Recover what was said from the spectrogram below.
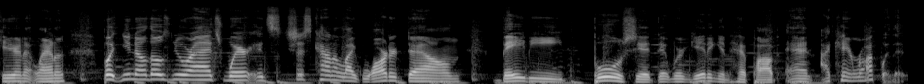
here in Atlanta. But you know, those newer acts where it's just kind of like watered down baby bullshit that we're getting in hip hop, and I can't rock with it.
